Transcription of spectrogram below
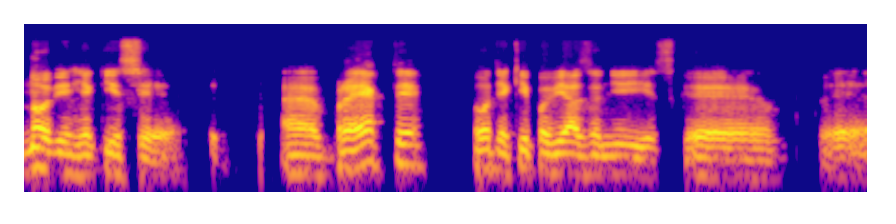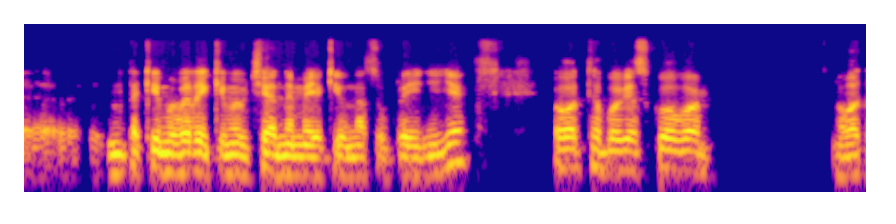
нові якісь проекти, от які пов'язані з ну, такими великими вченими, які в нас в Україні є. От обов'язково. От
